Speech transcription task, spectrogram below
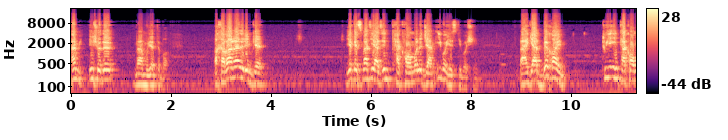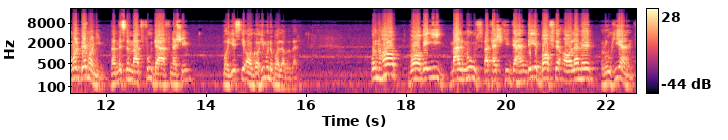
همین. این شده معمولیت با و خبر نداریم که یه قسمتی از این تکامل جمعی بایستی باشیم. و اگر بخوایم توی این تکامل بمانیم و مثل مدفوع دفن نشیم بایستی آگاهیمون رو بالا ببریم. اونها واقعی ملموس و تشکیل دهنده بافت عالم روحی اند.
